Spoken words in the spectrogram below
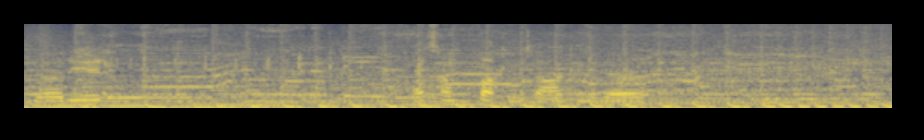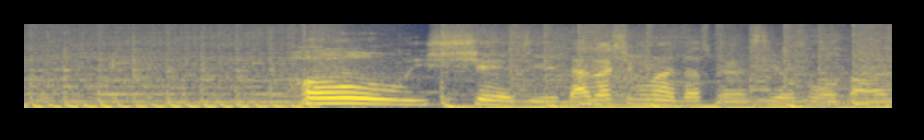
Let's go, dude. That's what I'm fucking talking about. Holy shit, dude. That's actually one of my best Baron steals of all time.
